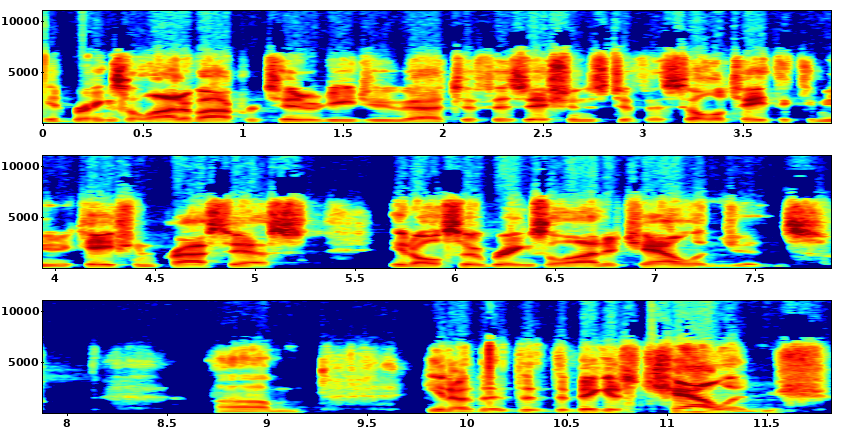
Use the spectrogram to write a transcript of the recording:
It brings a lot of opportunity to uh, to physicians to facilitate the communication process. It also brings a lot of challenges. Um, you know, the, the, the biggest challenge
